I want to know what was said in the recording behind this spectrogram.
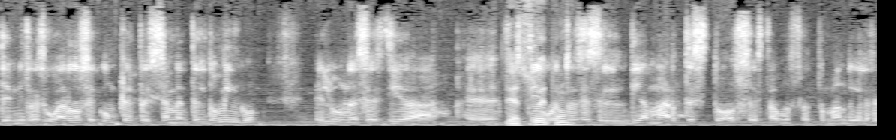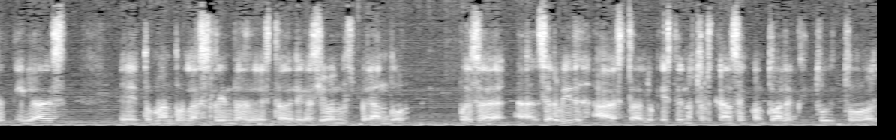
de mi resguardo se cumple precisamente el domingo. El lunes es día eh, festivo, entonces el día martes 2 estamos retomando ya las actividades, eh, tomando las riendas de esta delegación, esperando pues a, a, servir hasta lo que esté en nuestro alcance con toda la actitud y todos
